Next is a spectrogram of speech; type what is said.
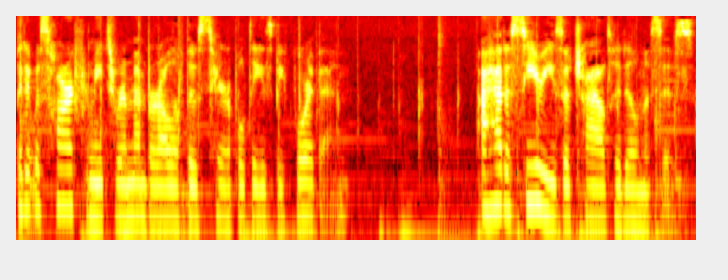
but it was hard for me to remember all of those terrible days before then. I had a series of childhood illnesses.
